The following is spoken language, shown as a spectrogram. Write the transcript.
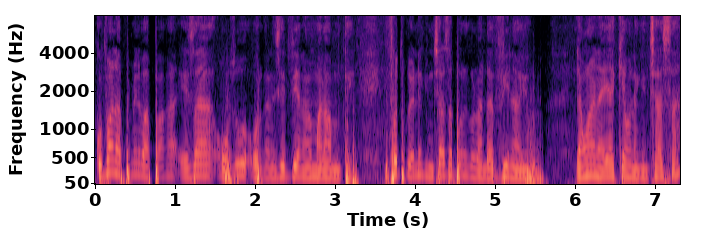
kovanda pemene baparent eza ozo organise vie na yo malamu te. Il faut kinshasa mpona kolanda vie na yo. Yango wana nayaki awa na kinshasa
